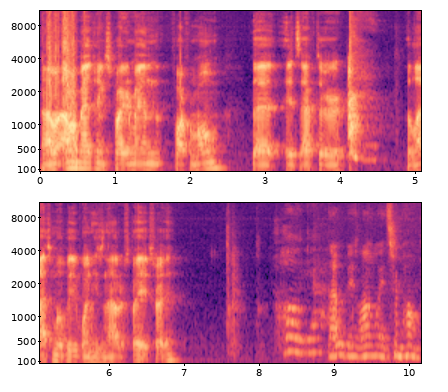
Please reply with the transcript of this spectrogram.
I'm, I'm imagining Spider-Man Far From Home that it's after the last movie when he's in outer space, right? Oh yeah. That would be a long ways from home.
